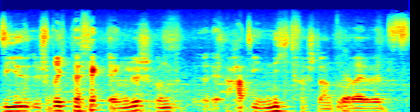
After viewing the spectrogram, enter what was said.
sie spricht perfekt Englisch und äh, hat ihn nicht verstanden, weil es,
